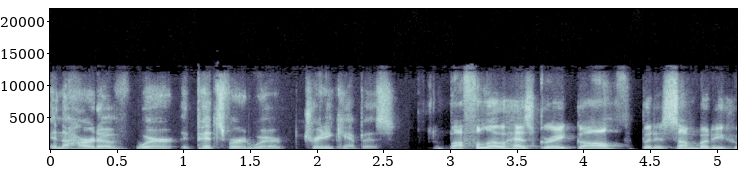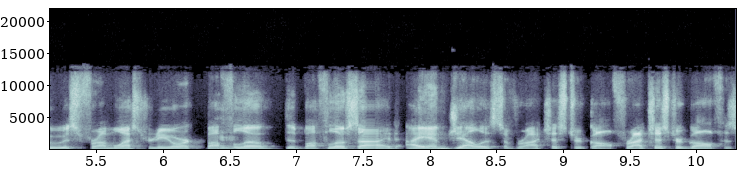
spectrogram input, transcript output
in the heart of where Pittsford, where training camp is. Buffalo has great golf, but as somebody who is from Western New York, mm-hmm. Buffalo, the Buffalo side, I am jealous of Rochester golf. Rochester golf is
